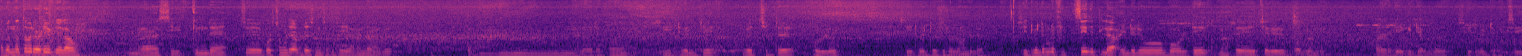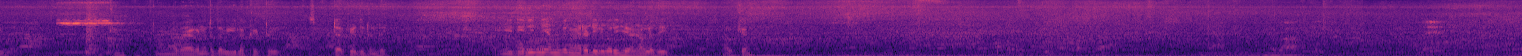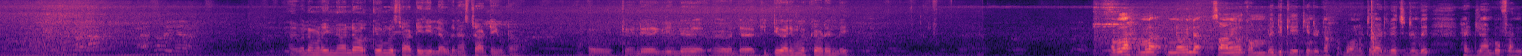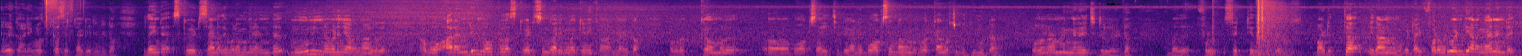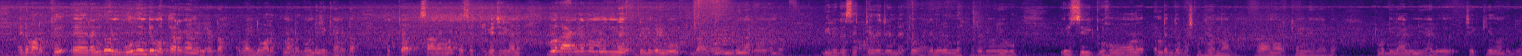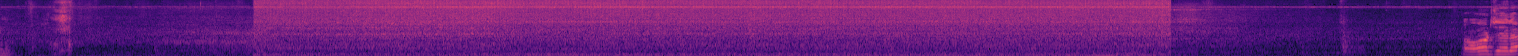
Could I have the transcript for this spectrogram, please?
അപ്പോൾ ഇന്നത്തെ പരിപാടി ഒക്കെയല്ലോ നമ്മളെ സിവിക്കിന്റെ കുറച്ചും കൂടി അപ്ഡേഷൻസ് ഒക്കെ ചെയ്യാനുണ്ട് നമുക്ക്. നിലവിലിപ്പോൾ സീറ്റ് ബെൽറ്റ് വെച്ചിട്ട് ഉള്ളൂ. സീറ്റ് ബെൽറ്റ് വെച്ചിട്ടുള്ളൂ കൊണ്ടല്ലോ? സീറ്റ് ബെൽറ്റ് നമ്മൾ ഫിക്സ് ചെയ്തിട്ടില്ല. അതിന്റെ ഒരു ബോൾട്ട് ചെറിയൊരു പ്രോബ്ലം ഉണ്ട്. അപ്പോൾ അത് റെഡി ആക്കിയിട്ട് നമ്മൾ സീറ്റ് ബെൽറ്റ് ഫിക്സ് ചെയ്യും. ഓക്കെ നമ്മൾ വേഗനത്തെ വീലൊക്കെ ഇട്ട് സെറ്റാക്കി വെച്ചിട്ടുണ്ട്. ഇതിൽ ഇനി നമുക്ക് നേരെ ഡെലിവറി ചെയ്യാനുള്ളത്. ഓക്കെ അതുപോലെ നമ്മുടെ ഇന്നോവന്റെ വർക്ക് നമ്മൾ സ്റ്റാർട്ട് ചെയ്തില്ല. ഉടനെ സ്റ്റാർട്ട് ചെയ്യും കേട്ടോ ഓക്കെ അതിന്റെ ഗ്രില്ല് മറ്റേ കിറ്റ് കാര്യങ്ങളൊക്കെ അവിടെ ഉണ്ട്. അപ്പോൾ നമ്മളെ ഇന്നോവിന്റെ സാധനങ്ങൾ കംപ്ലീറ്റ് കയറ്റിയിട്ടുണ്ട് കേട്ടോ ബോണറ്റ് അടിയിൽ വെച്ചിട്ടുണ്ട്. ഹെഡ് ലാമ്പ് ഫ്രണ്ടർ കാര്യങ്ങളൊക്കെ സെറ്റ് ആക്കിയിട്ടുണ്ട് കേട്ടോ അത് അതിന്റെ സ്കേർട്സ് ആണ്. അതേപോലെ നമുക്ക് രണ്ട് മൂന്ന് ഇന്നോവാണ് ഇനി ഇറങ്ങാനുള്ളത്. അപ്പോൾ ആ രണ്ട് ഇന്നോക്കുള്ള സ്കേർട്സും കാര്യങ്ങളൊക്കെയാണ് ഈ കാണുന്നത് കേട്ടോ അതൊക്കെ നമ്മൾ ബോക്സ് അയച്ചിട്ട്. കാരണം ബോക്സ് ഉണ്ടാകുമ്പോൾ വെക്കാൻ കുറച്ച് ബുദ്ധിമുട്ടാണ്. അതുകൊണ്ടാണ് നമ്മൾ ഇങ്ങനെ വെച്ചിട്ടുള്ളത് കേട്ടോ അപ്പോൾ അത് ഫുൾ സെറ്റ് ചെയ്തിട്ടുണ്ട്. അപ്പോൾ അടുത്ത ഇതാണ് നമുക്ക് ടൈപ്പ് ഫോർ ഒരു വണ്ടി ഇറങ്ങാനുണ്ട്. അതിന്റെ വർക്ക് രണ്ട് വണ്ടി മൂന്ന് വണ്ടി മൊത്തം ഇറങ്ങാനുള്ളത് കേട്ടോ. അപ്പോൾ അതിന്റെ വർക്ക് നടന്നുകൊണ്ടിരിക്കുകയാണ് കേട്ടോ. ഒക്കെ സാധനങ്ങളൊക്കെ സെറ്റ് ആക്കി വെച്ചിരിക്കുകയാണ്. നമ്മൾ വാഗനർ നമ്മൾ ഇന്ന് ഡെലിവറി പോകും വാഗനർ വീടും കാര്യങ്ങളൊക്കെ ഉണ്ടോ വീലൊക്കെ സെറ്റ് ചെയ്തിട്ടുണ്ട്. അപ്പോൾ വാഗനർ ഇന്ന് ഡെലിവറി പോകും ഈ ഒരു സിവിക്ക് ഹോൺ എന്റെ എന്തോ പ്രശ്നത്തിന് വന്നാട്ടോ ഹോൺ വർക്ക് ചെയ്യണില്ലെന്ന് പറഞ്ഞു. അപ്പോൾ ബിലാലും ചെക്ക് ചെയ്തുകൊണ്ടിരിക്കുകയാണ്. ഓൺ ചെയ്യാല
